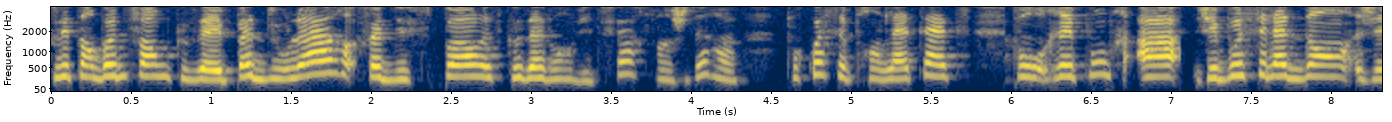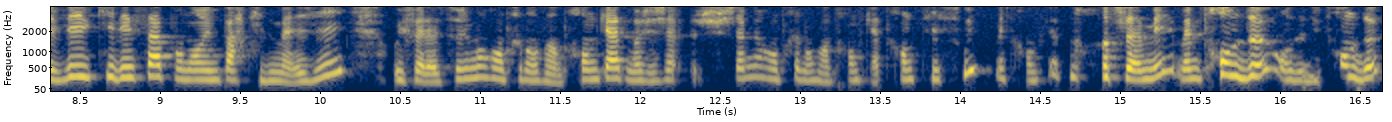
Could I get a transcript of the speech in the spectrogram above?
vous êtes en bonne forme, que vous n'avez pas de douleur, faites du sport, est-ce que vous avez envie de faire? Enfin, je veux dire, pourquoi se prendre la tête? Pour répondre à j'ai bossé là-dedans, j'ai véhiculé ça pendant une partie de ma vie où il fallait absolument rentrer dans un 34. Moi, je suis jamais rentrée dans un 34, 36 oui, mais 34 non, jamais, même 32, on faisait du 32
